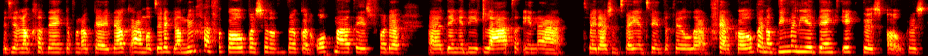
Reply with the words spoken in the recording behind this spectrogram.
Dat je dan ook gaat denken van oké, welk aanbod wil ik dan nu gaan verkopen. Zodat het ook een opmaat is voor de uh, dingen die ik later in uh, 2022 wil uh, verkopen. En op die manier denk ik dus ook. Dus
